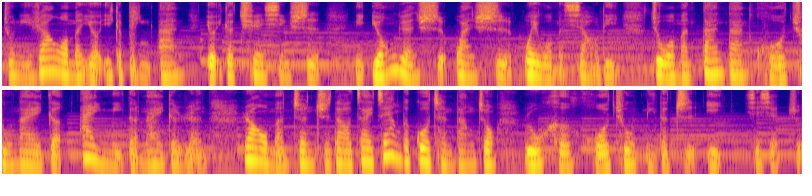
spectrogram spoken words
祝，你让我们有一个平安，有一个确信，是你永远使万事为我们效力。祝，我们单单活出那一个爱你的那一个人，让我们真知道在这样的过程当中如何活出你的旨意。谢谢主。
